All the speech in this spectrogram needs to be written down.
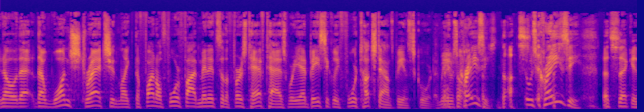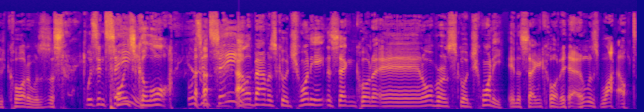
you know that that one stretch in like the final four or five minutes of the first half, Taz, where you had basically four touchdowns being scored. I mean, it was crazy. It was nuts. It was crazy. that second quarter was just It was insane. points galore. It was insane. Alabama scored 28 in the second quarter, and Auburn scored 20 in the second quarter. Yeah, it was wild.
